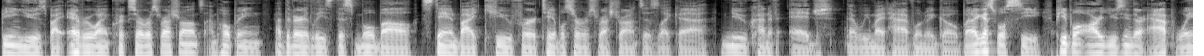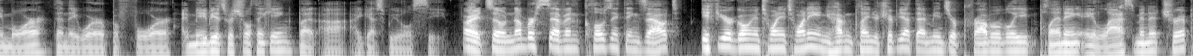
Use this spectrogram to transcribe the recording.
being used by everyone in quick service restaurants. I'm hoping at the very least this mobile standby queue for table service restaurants is like a new kind of edge that we might have when we go. But I guess we'll see. People are using their app way more than they were before. Maybe it's wishful thinking, but uh, I guess we will see. All right, so number seven, closing things out if you're going in 2020 and you haven't planned your trip yet, that means you're probably planning a last minute trip.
